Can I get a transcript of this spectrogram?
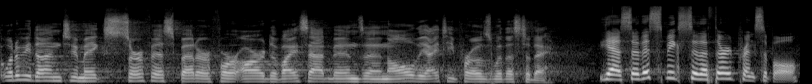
what have you done to make Surface better for our device admins and all the IT pros with us today? Yeah, so this speaks to the third principle.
